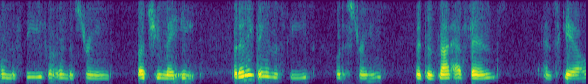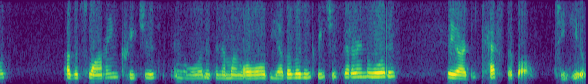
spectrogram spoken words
in the seas or in the streams, such you may eat. But anything in the seas or the streams that does not have fins and scales of the swarming creatures in the waters and among all the other living creatures that are in the waters, they are detestable to you.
